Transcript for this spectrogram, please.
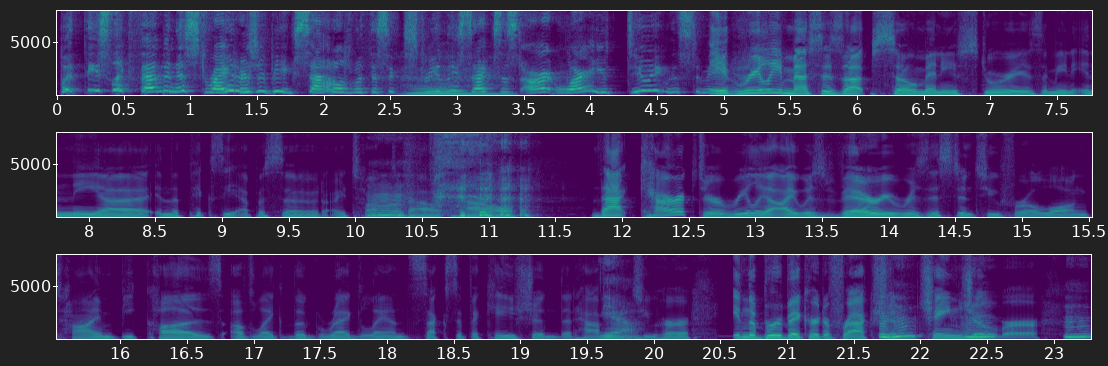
but these like feminist writers are being saddled with this extremely sexist art. Why are you doing this to me? It really messes up so many stories. I mean, in the uh in the Pixie episode, I talked mm. about how that character really I was very resistant to for a long time because of like the Greg Land sexification that happened yeah. to her in the Brubaker diffraction mm-hmm. mm-hmm. changeover. Mm-hmm.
